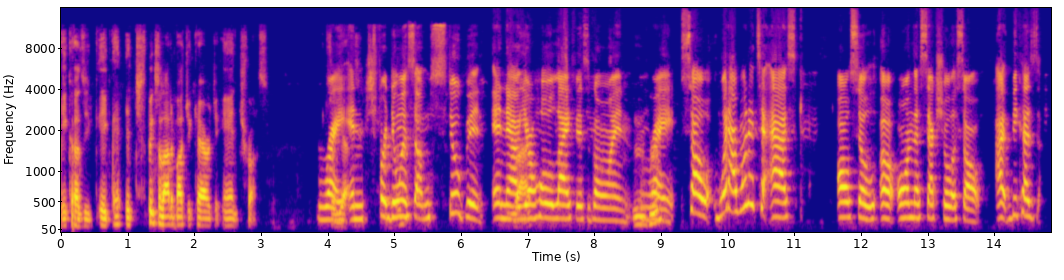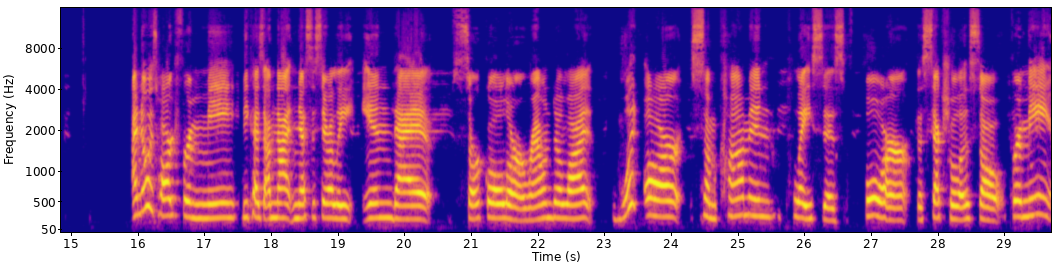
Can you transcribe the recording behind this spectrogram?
because it, it, it speaks a lot about your character and trust. Right. So. And for doing something stupid and now right. your whole life is going mm-hmm. right. So what I wanted to ask also uh, on the sexual assault I, because I know it's hard for me because I'm not necessarily in that circle or around a lot. What are some common places for the sexual assault? For me,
